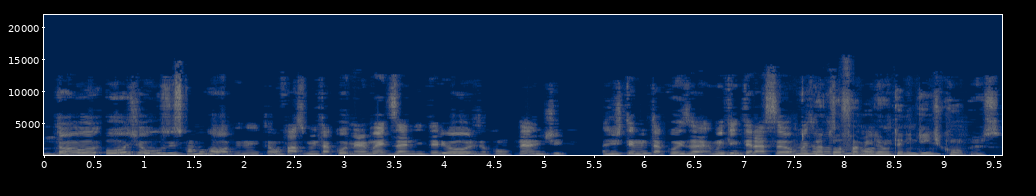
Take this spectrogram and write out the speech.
Uhum. Então eu, hoje eu uso isso como hobby, né? Então eu faço muita coisa. Minha irmã é design de interiores, eu, né, a gente a gente tem muita coisa, muita interação, mas Na tua família não tem ninguém de compras.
